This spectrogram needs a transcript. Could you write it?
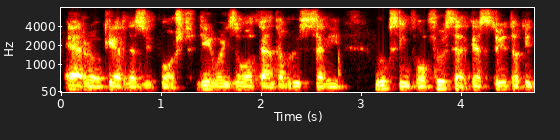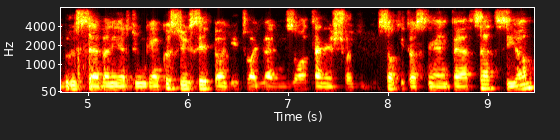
Erről kérdezzük most Gyévai Zoltánt, a brüsszeli Bruxinfo főszerkesztőjét, akit Brüsszelben értünk el. Köszönjük szépen, hogy itt vagy velünk Zoltán, és hogy szakítasz néhány percet. Szia!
